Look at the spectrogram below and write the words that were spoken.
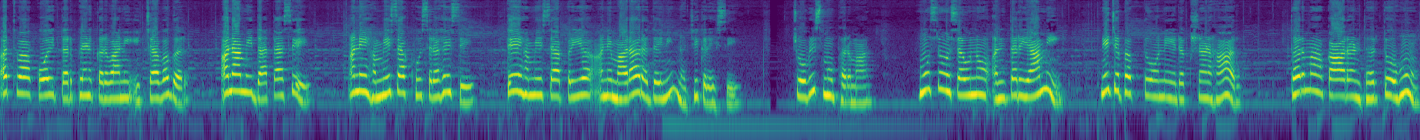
અથવા કોઈ તરફેણ કરવાની ઈચ્છા વગર અનામી દાતા છે અને હંમેશા ખુશ રહે છે, તે હંમેશા પ્રિય અને મારા હૃદયની નજીક રહેશે. ચોવીસમું ફરમાન, હું શું સૌનો અંતર્યામી, નિજ ભક્તોને રક્ષણહાર ધર્મ કારણ ધરતો હું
